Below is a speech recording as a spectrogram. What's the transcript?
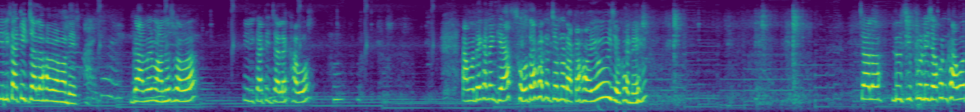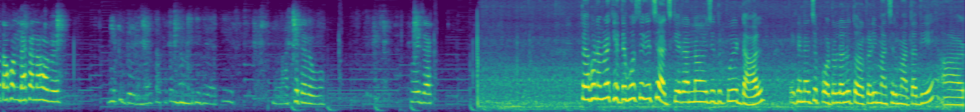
তিল কাঠির জ্বালা হবে আমাদের। গ্রামের মানুষ বাবা তিল কাঠির জ্বালা খাব। আমাদের এখানে গ্যাস শো দেখানোর জন্য রাখা হয়, ওই যে ওখানে। চলো লুচি ফুলি যখন খাব তখন দেখানো হবে। একটু বেড়ে নেবে তারপর তো মুখে দিয়ে যাচ্ছিস না খেতে দেবো। হয়ে যাক। তো এখন আমরা খেতে বসে গেছি। আজকে রান্না হয়েছে দুপুরে ডাল। এখানে আছে পটল আলু তরকারি মাছের মাথা দিয়ে আর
